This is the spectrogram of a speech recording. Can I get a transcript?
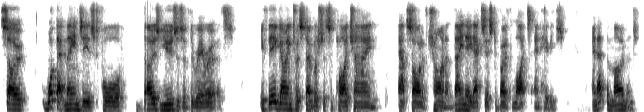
So what that means is for those users of the rare earths, if they're going to establish a supply chain outside of China, they need access to both lights and heavies. And at the moment,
